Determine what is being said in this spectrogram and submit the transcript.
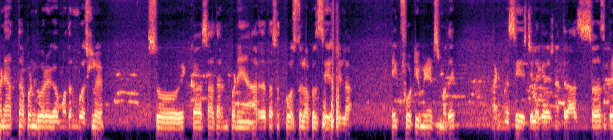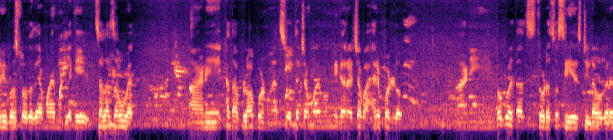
आणि आत्ता आपण गोरेगावमधून बसलोय. सो एक साधारणपणे अर्ध्या तासात पोहोचतो आपण सी एस टीला एक फोर्टी मिनिट्समध्ये आणि मग सी एस टीला गेल्याच्यानंतर आज सहज घरी बसलो होतो त्यामुळे म्हटलं की चला जाऊयात. आणि एखादा ब्लॉग बनवूयात. सो त्याच्यामुळे मग मी घराच्या बाहेर पडलो. आणि बघूयात आज थोडंसं सी एस टीला वगैरे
